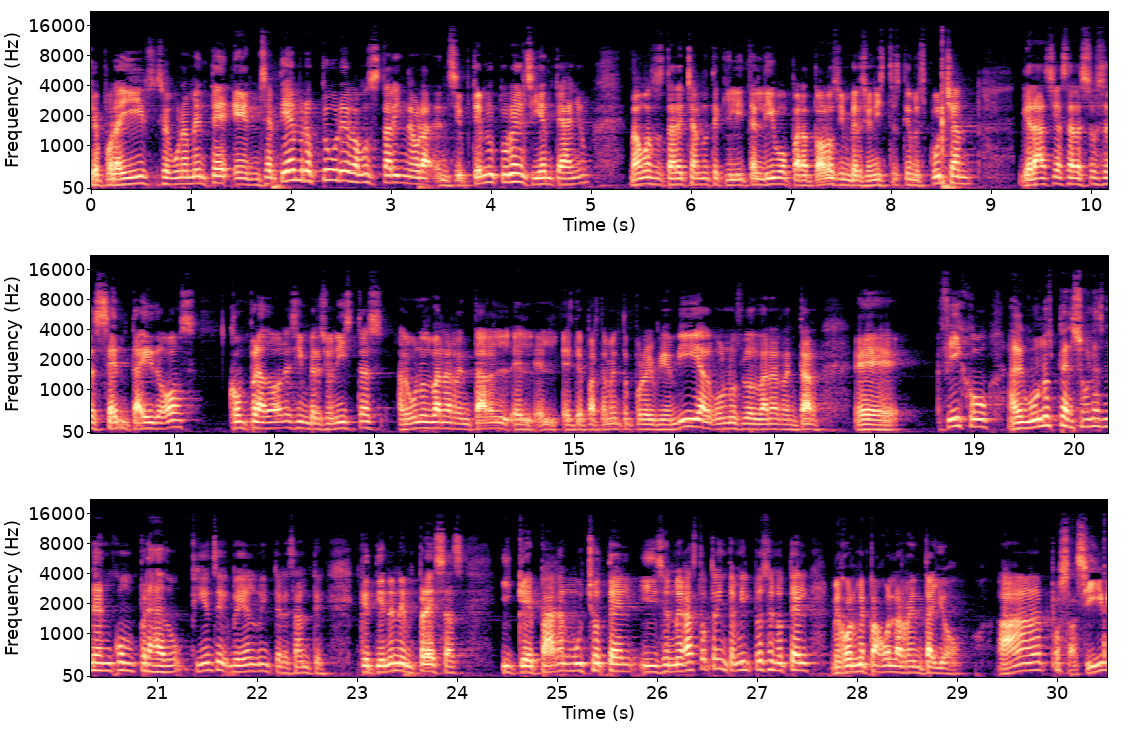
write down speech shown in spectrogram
Que por ahí seguramente en septiembre, octubre vamos a estar inaugurando, en septiembre, octubre del siguiente año vamos a estar echando tequilita en vivo para todos los inversionistas que me escuchan. Gracias a esos 62 compradores, inversionistas, algunos van a rentar el, departamento por Airbnb, algunos los van a rentar eh, fijo, algunas personas me han comprado, fíjense, vean lo interesante, que tienen empresas y que pagan mucho hotel y dicen, me gasto 30 mil pesos en hotel, mejor me pago la renta yo. Ah, pues así,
